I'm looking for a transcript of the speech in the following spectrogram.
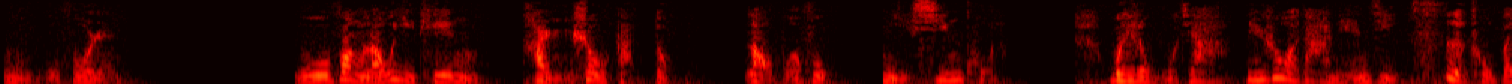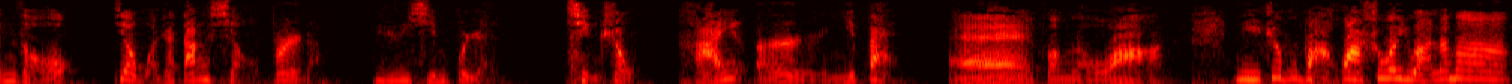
五夫人。五凤楼一听，很受感动。老伯父，你辛苦了。为了武家那偌大年纪四处奔走，叫我这当小辈的于心不忍，请受孩儿一拜。哎，凤楼啊，你这不把话说远了吗？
